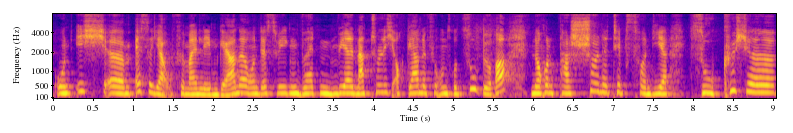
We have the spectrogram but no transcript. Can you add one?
Und ich ähm, esse ja für mein Leben gerne und deswegen hätten wir natürlich auch gerne für unsere Zuhörer noch ein paar schöne Tipps von dir zu Küche,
